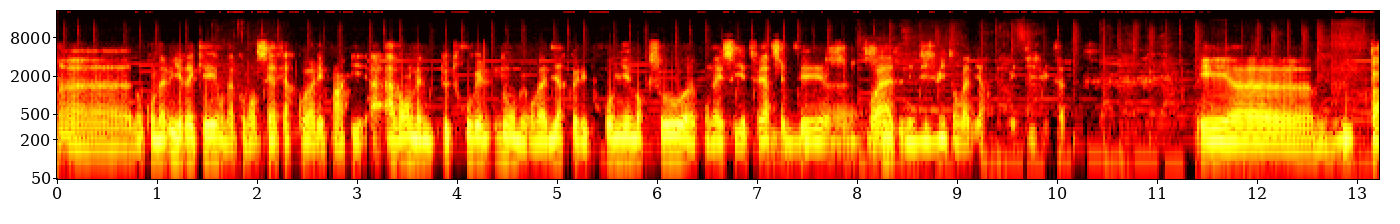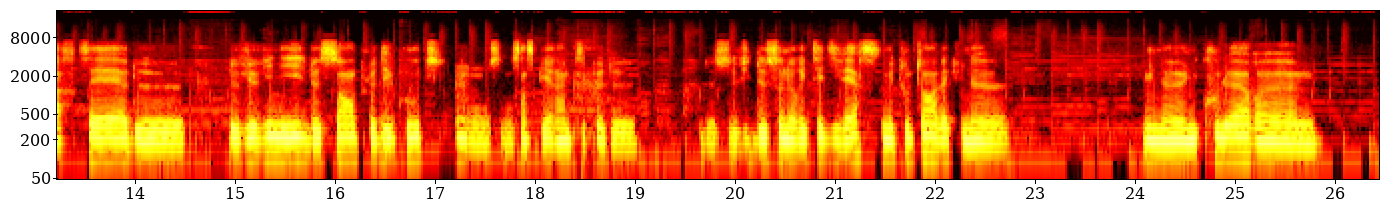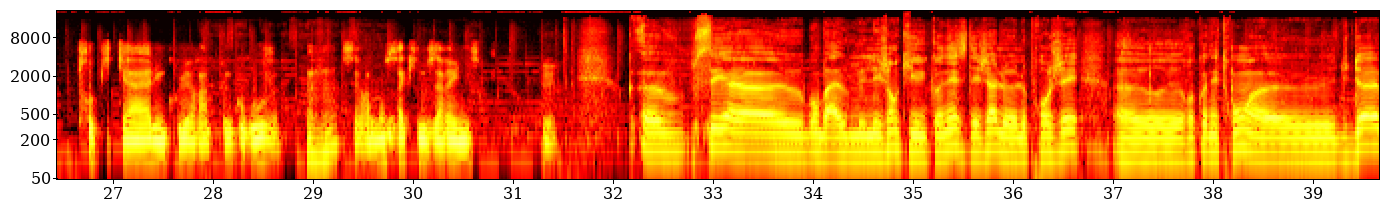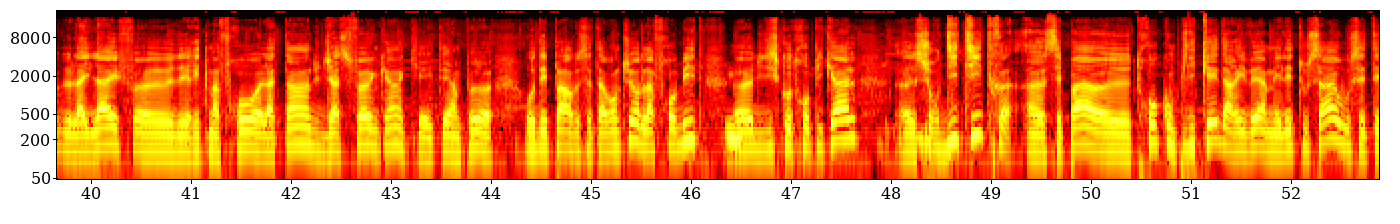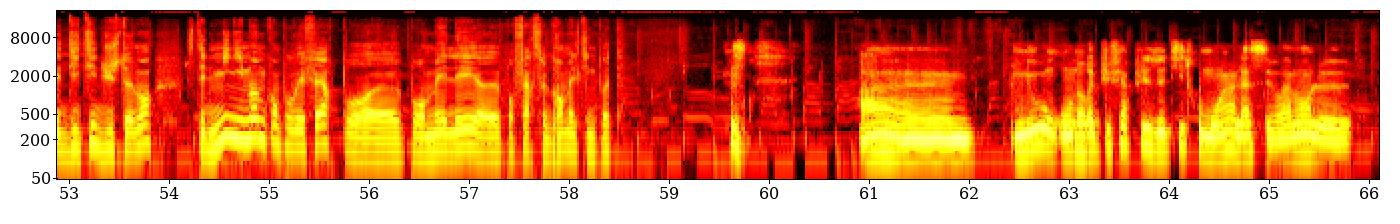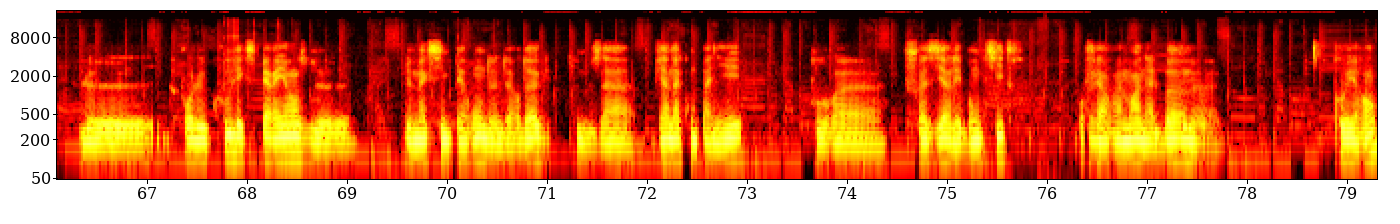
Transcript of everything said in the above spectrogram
Euh, donc on a Ireke, on a commencé à faire quoi les, i- avant même de trouver le nom, mais on va dire que les premiers morceaux euh, qu'on a essayé de faire, c'était euh, ouais, 2018, on va dire 2018. Et euh, partait de, de vieux vinyles, de samples, d'écoutes. On, s- on s'inspirait un petit peu de, de, sonorités diverses, mais tout le temps avec une, une, une couleur euh, tropicale, une couleur un peu groove. Mhm. C'est vraiment ça qui nous a réunis. Euh, c'est euh, bon bah le- les gens qui connaissent déjà le, le projet euh, reconnaîtront euh, du dub, de l'highlife, euh, des rythmes afro latins, du jazz funk hein, qui a été un peu euh, au départ de cette aventure, de l'afrobeat, euh, du disco tropical. Euh, sur 10 titres, euh, c'est pas euh, trop compliqué d'arriver à mêler tout ça ou c'était 10 titres justement, c'était le minimum qu'on pouvait faire pour euh, pour mêler euh, pour faire ce grand melting pot? Ah, euh, nous, on aurait pu faire plus de titres ou moins. Là, c'est vraiment le, le, pour le coup, l'expérience de, de Maxime Perron d'Underdog qui nous a bien accompagnés pour euh, choisir les bons titres, pour faire vraiment un album euh, cohérent.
